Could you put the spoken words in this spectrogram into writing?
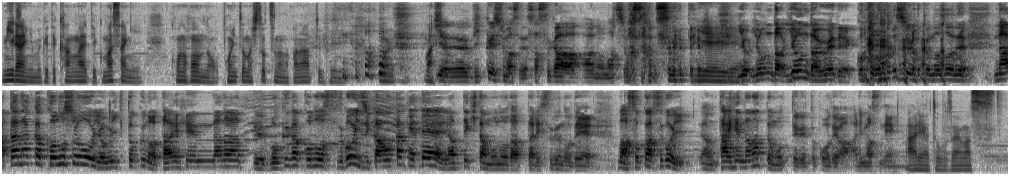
未来に向けて考えていくまさにこの本のポイントの一つなのかなというふうに思いました。いやびっくりしますねさすがあの松島さんすべて読んだ読んだ上でこの収録のそで なかなかこの書を読み解くのは大変だなって僕がこのすごい時間をかけてやってきたものだったりするのでまあそこはすごいあの大変だなって思ってるところではありますね。ありがとうございます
